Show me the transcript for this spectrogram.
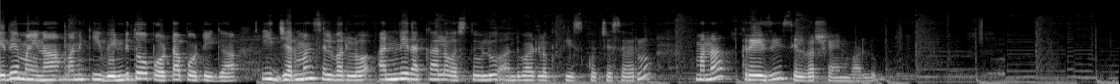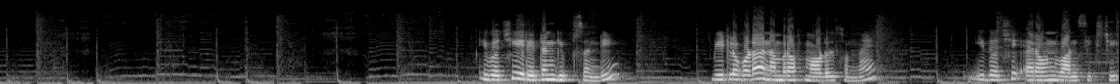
ఏదేమైనా మనకి వెండితో పోటాపోటీగా ఈ జర్మన్ సిల్వర్లో అన్ని రకాల వస్తువులు అందుబాటులోకి తీసుకొచ్చేసారు మన క్రేజీ సిల్వర్ షైన్ వాళ్ళు. ఇవి వచ్చి రిటర్న్ గిఫ్ట్స్ అండి. వీటిలో కూడా నెంబర్ ఆఫ్ మోడల్స్ ఉన్నాయి. ఇది వచ్చి అరౌండ్ వన్ సిక్స్టీ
